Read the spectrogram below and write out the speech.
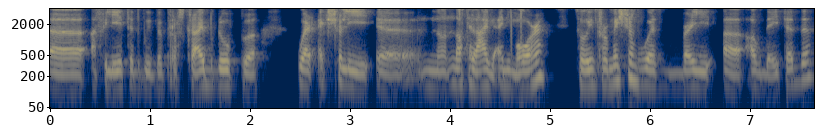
uh, affiliated with the proscribed group uh, were actually uh, not, alive anymore. So information was very uh, outdated.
